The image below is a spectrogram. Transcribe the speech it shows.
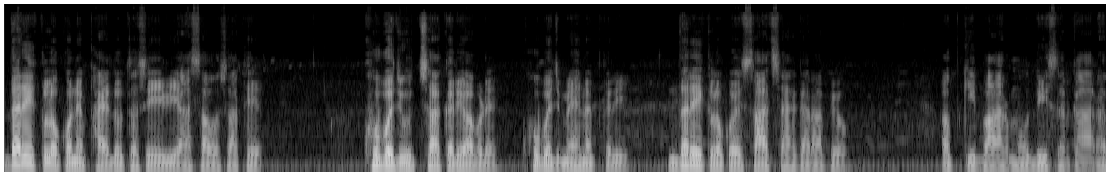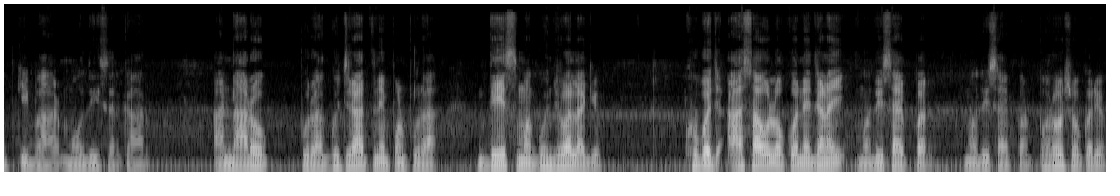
દરેક લોકોને ફાયદો થશે એવી આશાઓ સાથે ખૂબ જ ઉત્સાહ કર્યો આપણે, ખૂબ જ મહેનત કરી, દરેક લોકોએ સાથ સહકાર આપ્યો. અબ કી બાર મોદી સરકાર, અબ કી બાર મોદી સરકાર. આ નારો પૂરા ગુજરાતને પણ પૂરા દેશમાં ગુંજવા લાગ્યો. ખૂબ જ આશાઓ લોકોને જણાઈ. મોદી સાહેબ પર, મોદી સાહેબ પર ભરોસો કર્યો.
